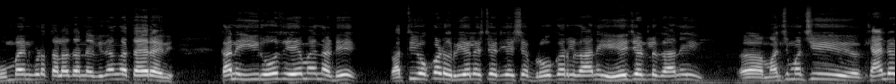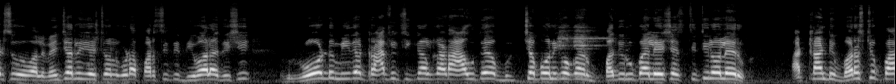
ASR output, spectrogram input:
బొంబాయిని కూడా తలదన్నే విధంగా తయారైంది. కానీ ఈ రోజు ఏమైందండి ప్రతి ఒక్కడు రియల్ ఎస్టేట్ చేసే బ్రోకర్లు కానీ ఏజెంట్లు కానీ మంచి మంచి క్యాండిడేట్స్ వాళ్ళు వెంచర్లు చేసే వాళ్ళు కూడా పరిస్థితి దివాలా తీసి రోడ్డు మీద ట్రాఫిక్ సిగ్నల్ కాడ ఆగితే బిచ్చపోనికి ఒక పది రూపాయలు వేసే స్థితిలో లేరు. అట్లాంటి వరస్ట్ పా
